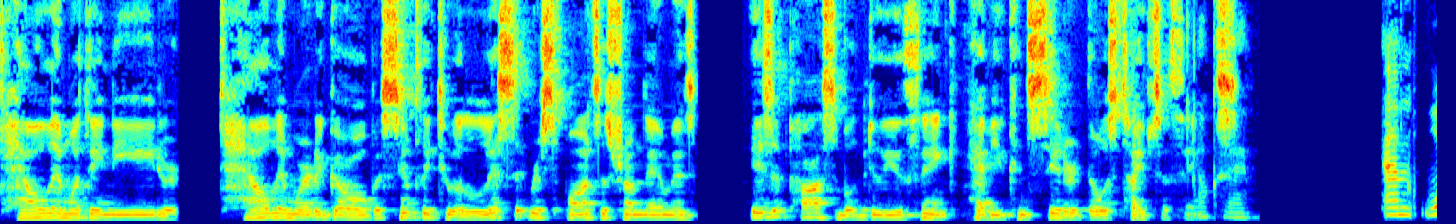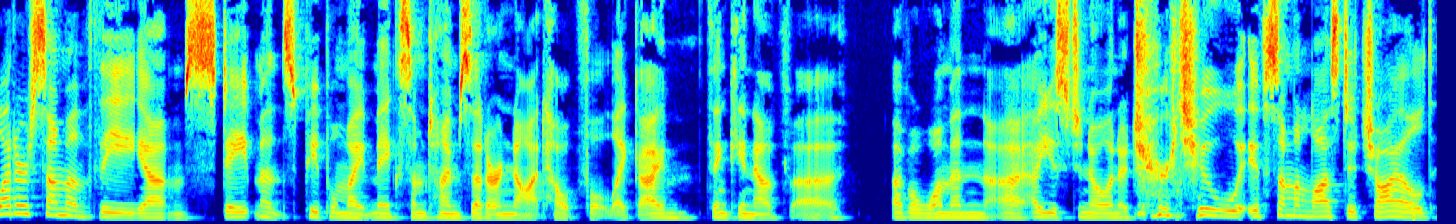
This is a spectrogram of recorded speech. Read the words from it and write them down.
tell them what they need or tell them where to go, but simply to elicit responses from them is, is it possible? Do you think? Have you considered those types of things? Okay. And what are some of the um, statements people might make sometimes that are not helpful? Like I'm thinking of uh, of a woman uh, I used to know in a church who, if someone lost a child,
